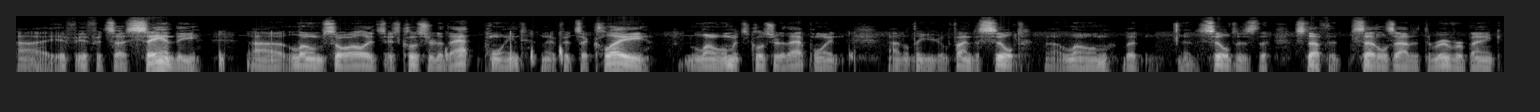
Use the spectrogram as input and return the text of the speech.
uh, if if it's a sandy uh, loam soil, it's it's closer to that point, and if it's a clay loam, it's closer to that point. I don't think you can find a silt uh, loam, but uh, silt is the stuff that settles out at the riverbank.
